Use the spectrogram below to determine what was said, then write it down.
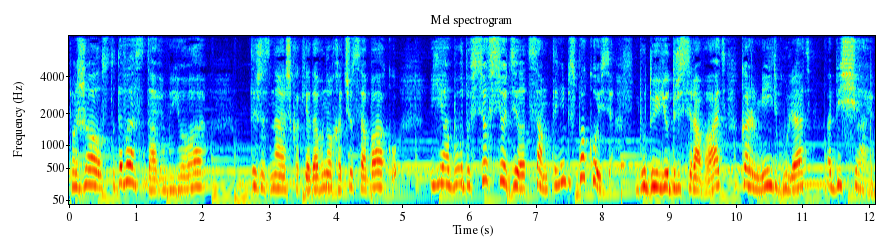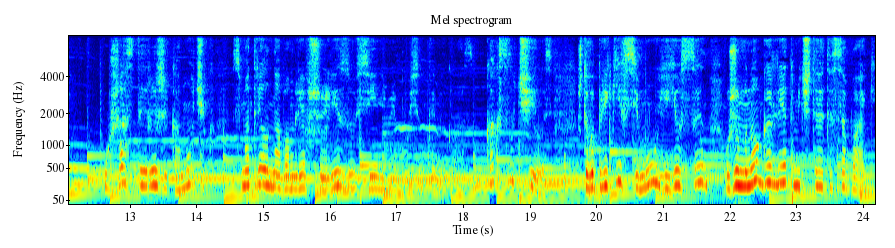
пожалуйста, давай оставим ее, а? Ты же знаешь, как я давно хочу собаку. Я буду все-все делать сам, ты не беспокойся. Буду ее дрессировать, кормить, гулять, обещаю». Ушастый рыжий комочек – смотрел на обомлевшую Лизу синими бусинками глаз. Как случилось, что, вопреки всему, ее сын уже много лет мечтает о собаке,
